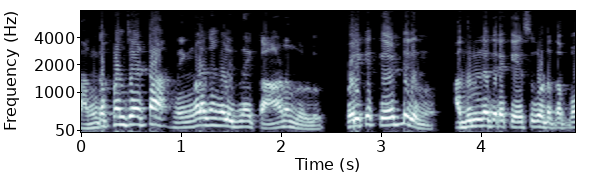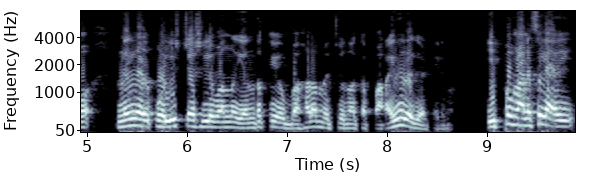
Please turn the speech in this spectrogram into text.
തങ്കപ്പൻ ചേട്ടാ നിങ്ങളെ ഞങ്ങൾ ഇന്നേ കാണുന്നുള്ളൂ. ഒരിക്കൽ കേട്ടിരുന്നു? അതുലിനെതിരെ കേസ് കൊടുത്തപ്പോ നിങ്ങൾ പോലീസ് സ്റ്റേഷനിൽ വന്ന് എന്തൊക്കെയോ ബഹളം വെച്ചു എന്നൊക്കെ പറയുന്നത് കേട്ടിരുന്നു. ഇപ്പൊ മനസ്സിലായി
